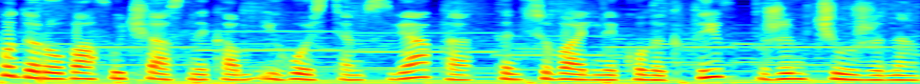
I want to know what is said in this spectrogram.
подарував учасникам і гостям свята танцювальний колектив Жемчужина.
